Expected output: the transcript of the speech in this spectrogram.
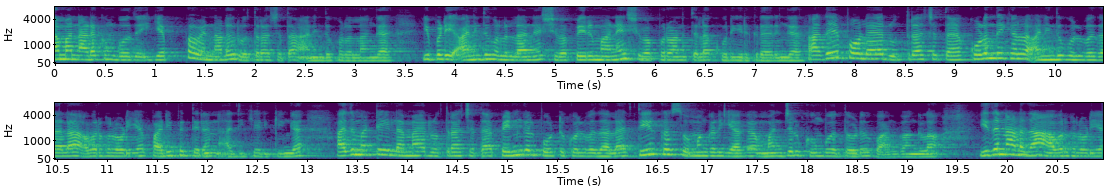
நம்ம நடக்கும்போது எப்போ வேணாலும் ருத்ராட்சத்தை அணிந்து கொள்ளலாங்க. இப்படி அணிந்து கொள்ளலான்னு சிவபெருமானே சிவபுராணத்தில் கூறியிருக்கிறாருங்க. அதே போல் ருத்ராட்சத்தை குழந்தைகள் அணிந்து கொள்வதால் அவர்களுடைய படிப்பு திறன் அதிகரிக்குங்க. அது மட்டும் இல்லாமல் ருத்ராட்சத்தை பெண்கள் போட்டுக்கொள்வதால் தீர்க்க சுமங்கலியாக மஞ்சள் கும்பத்தோடு வாழ்வாங்களாம். இதனால தான் அவர்களுடைய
